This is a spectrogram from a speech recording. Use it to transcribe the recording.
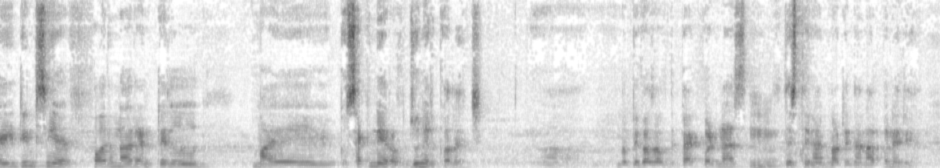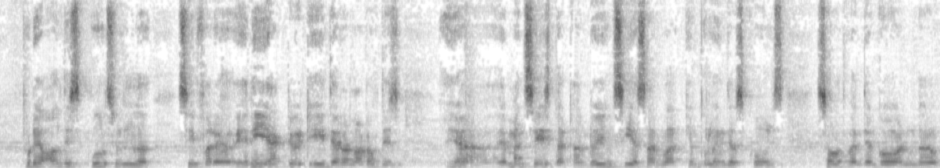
I didn't see a foreigner until my second year of junior college uh, because of the backwardness. This thing, I'm not in an urban area. Today, all these schools will uh, see for uh, any activity. There are a lot of these uh, MNCs that are doing CSR work, improving their schools. So when they go and uh,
